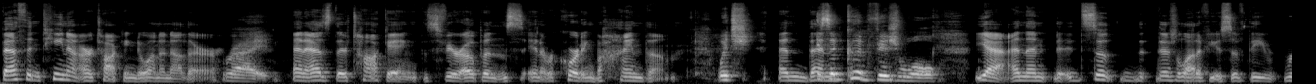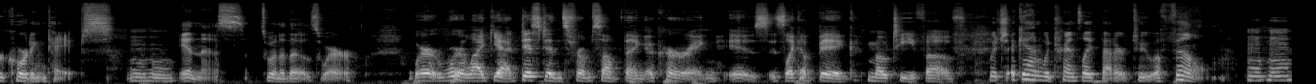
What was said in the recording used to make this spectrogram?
Beth and Tina are talking to one another. right, And as they're talking, the sphere opens in a recording behind them. which And then is a good visual. Yeah, and then so th- there's a lot of use of the recording tapes hmm in this. It's one of those where where we're like yeah distance from something occurring is is like a big motif of which again would translate better to a film. mm-hmm.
